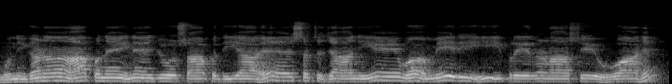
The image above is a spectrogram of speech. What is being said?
मुनिगण, आपने इन्हें जो साप दिया है, सच जानिए, वह मेरी ही प्रेरणा से हुआ है।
